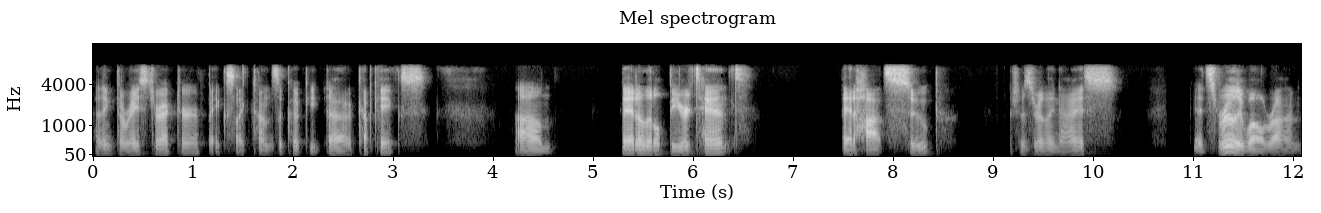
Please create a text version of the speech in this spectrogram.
I think the race director bakes like tons of cookie uh, cupcakes. Um, they had a little beer tent. They had hot soup, which was really nice. It's really well run.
